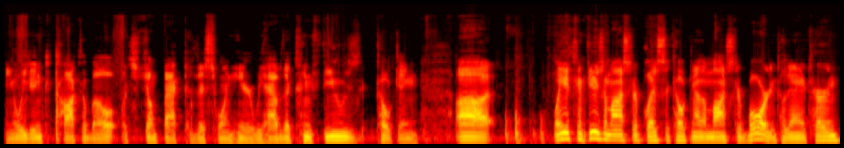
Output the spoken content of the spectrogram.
You know, we didn't talk about. Let's jump back to this one here. We have the confused token. Uh, when you confuse a monster, place the token on the monster board until the end of turn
